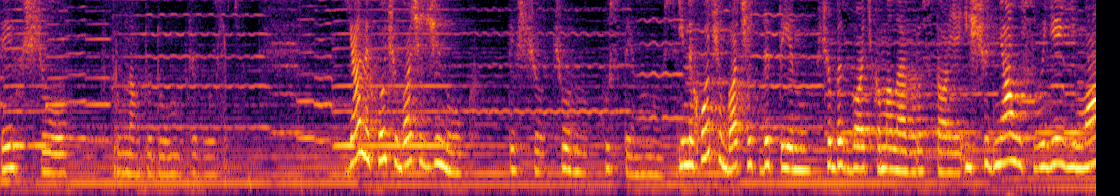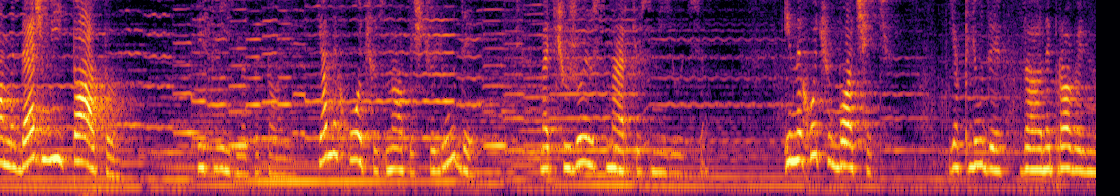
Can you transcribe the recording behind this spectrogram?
тих, що в трунах додому привозять. Я не хочу бачити жінок, тих, що чорну хустину носять. І не хочу бачити дитину, що без батька мале виростає, і щодня у своєї мами, де ж мій тато? зі слізьми питає. Я не хочу знати, що люди над чужою смертю сміються. І не хочу бачити, як люди за неправильну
